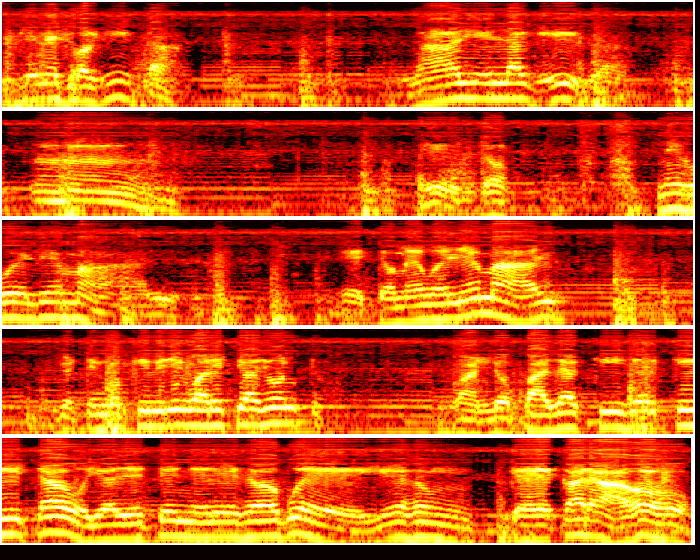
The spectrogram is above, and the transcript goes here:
Y viene solita. Nadie la guía. Mm. Esto me huele mal. Esto me huele mal. Yo tengo que averiguar este asunto. Cuando pase aquí cerquita voy a detener esos bueyes. ¿Qué carajo?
